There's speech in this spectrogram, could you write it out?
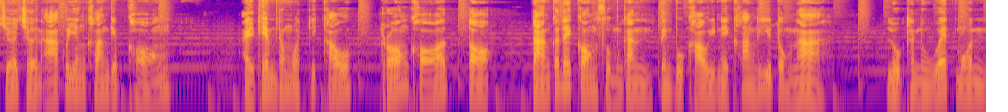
เชื้อเชิญอาร์คไปยังคลังเก็บของ ไอเทมทั้งหมดที่เขาร้องขอต่อต่างก็ได้กองสุ่มกันเป็นภูเขาอยู่ในคลังที่อยู่ตรงหน้า ลูกธนูเวทมนต์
